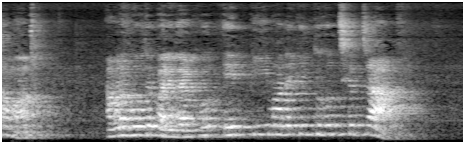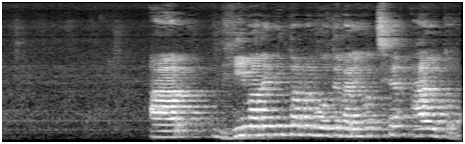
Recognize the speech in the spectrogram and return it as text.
সমান, আমরা বলতে পারি, দেখো, এই পি মানে কিন্তু হচ্ছে চাপ। আর ভি মানে কিন্তু আমরা বলতে পারি হচ্ছে আয়তন।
